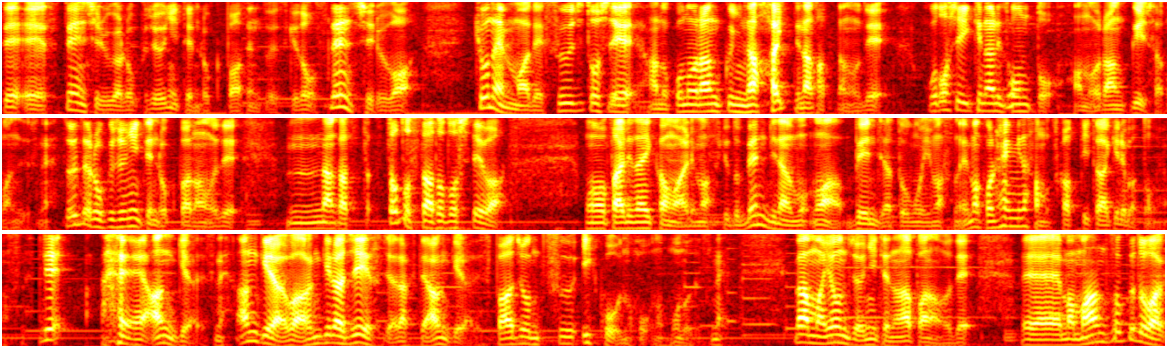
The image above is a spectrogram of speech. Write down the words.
て、えー、ステンシルが62.6%ですけど、ステンシルは、去年まで数字としてあのこのランクにな入ってなかったので、今年いきなりドンとあのランクインした感じですね。それで62.6%なので、んなんかちょっとスタートとしては物足りない感はありますけど、便利なものは便利だと思いますので、まあ、この辺皆さんも使っていただければと思います、ね。で、えー、アンギラですね。アンギラはアンギラ JS じゃなくてアンギラです。バージョン2以降の方のものですね。がまあ42.7%なので、えー、まあ満足度は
